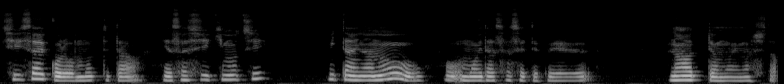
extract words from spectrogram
小さい頃持ってた優しい気持ちみたいなのを思い出させてくれるなって思いました。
